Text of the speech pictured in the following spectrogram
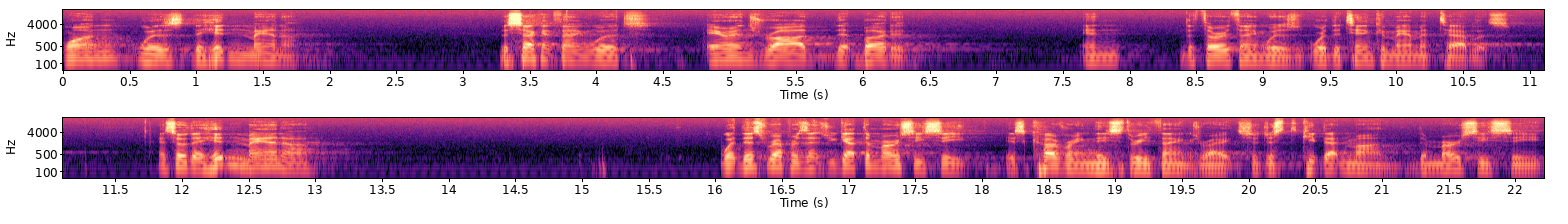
One was the hidden manna. The second thing was Aaron's rod that budded. And the third thing was were the Ten Commandment tablets. And so the hidden manna, what this represents, you got the mercy seat is covering these three things, right? So just keep that in mind. The mercy seat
